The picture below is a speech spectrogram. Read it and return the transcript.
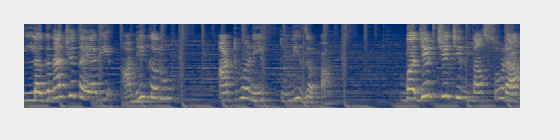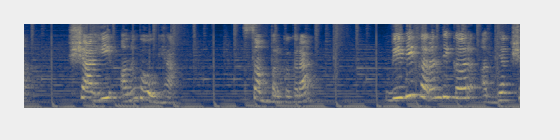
लग्नाची तयारी आम्ही करू आठवणी तुम्ही जपा. बजेटची चिंता सोडा शाही अनुभव घ्या. संपर्क करा. व्ही. करंदीकर अध्यक्ष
